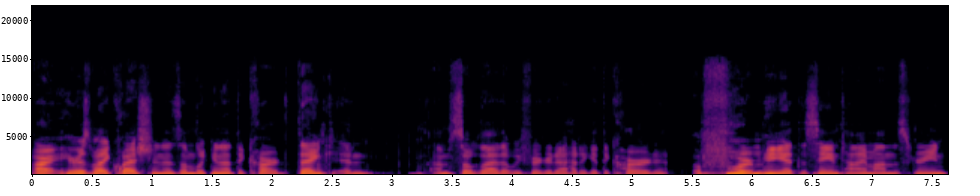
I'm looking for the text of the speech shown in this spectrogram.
All right, here's my question as I'm looking at the card. Thank and I'm so glad that we figured out how to get the card for me at the same time on the screen.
